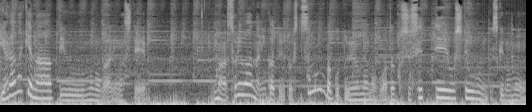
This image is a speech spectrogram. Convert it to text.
やらなきゃなっていうものがありましてまあそれは何かというと質問箱というものを私設定をしておるんですけども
